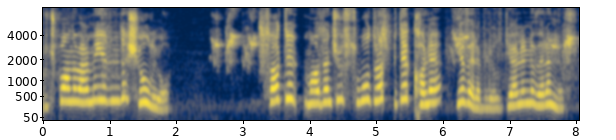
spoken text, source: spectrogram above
güç puanı verme yerinde şey oluyor. Sadece madenci ve bir de kaleye verebiliyoruz. Diğerlerine veremiyoruz.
